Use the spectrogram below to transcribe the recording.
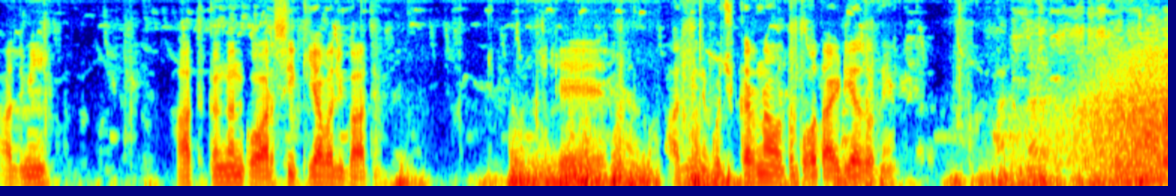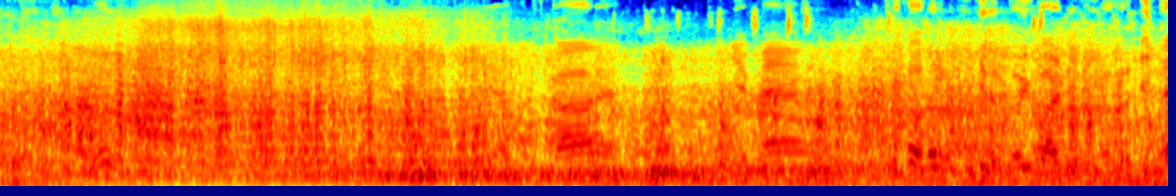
आदमी हाथ कंगन को आरसी किया वाली बात है कि आदमी ने कुछ करना हो तो बहुत आइडियाज़ होते हैं। ये मैं और इधर कोई पार्टी नहीं हो रही है।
